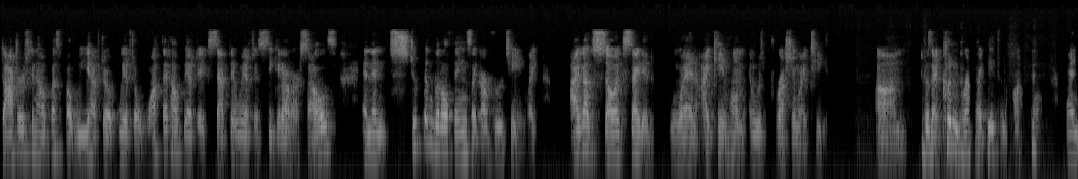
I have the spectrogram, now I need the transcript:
doctors can help us but we have to we have to want that help we have to accept it we have to seek it out ourselves. And then stupid little things like our routine like i got so excited when i came home and was brushing my teeth um because i couldn't brush my teeth in the hospital and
